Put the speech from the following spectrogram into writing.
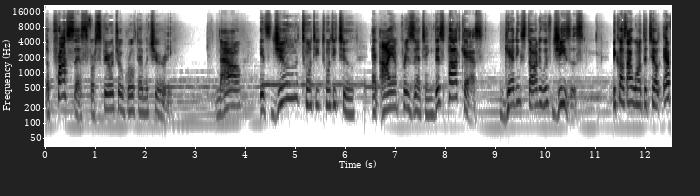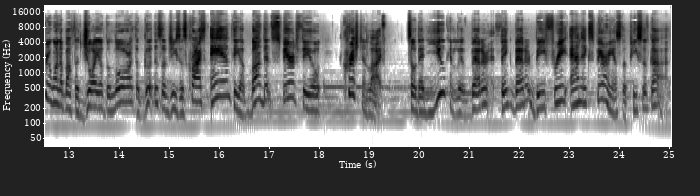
The Process for Spiritual Growth and Maturity. Now it's June 2022, and I am presenting this podcast, Getting Started with Jesus, because I want to tell everyone about the joy of the Lord, the goodness of Jesus Christ, and the abundant, spirit filled Christian life so that you can live better, think better, be free, and experience the peace of God.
